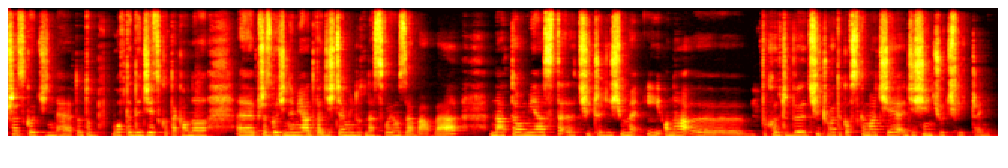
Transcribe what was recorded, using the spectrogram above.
przez godzinę, to, to było wtedy dziecko, tak ona e, przez godzinę miała 20 minut na swoją zabawę. Natomiast e, ćwiczyliśmy i ona e, wyćwiczyła tylko w schemacie 10 ćwiczeń.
